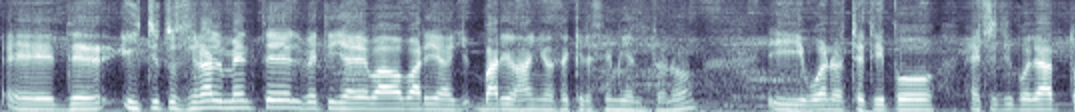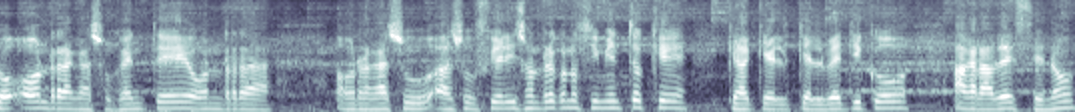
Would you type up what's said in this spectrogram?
eh, de- institucionalmente el Betis ya llevaba varios años de crecimiento, ¿no? Y bueno, este tipo, este tipo de actos honran a su gente, honra, honran a su, a su fiel y son reconocimientos que, que, que el, que el bético agradece, ¿no?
